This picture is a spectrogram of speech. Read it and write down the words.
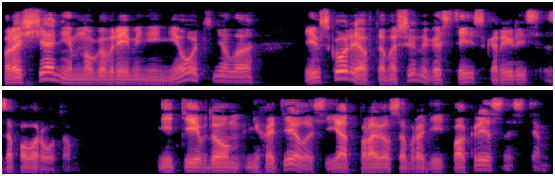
Прощание много времени не отняло, и вскоре автомашины гостей скрылись за поворотом. Идти в дом не хотелось, я отправился бродить по окрестностям.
